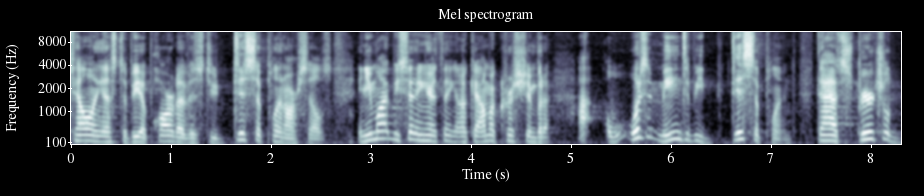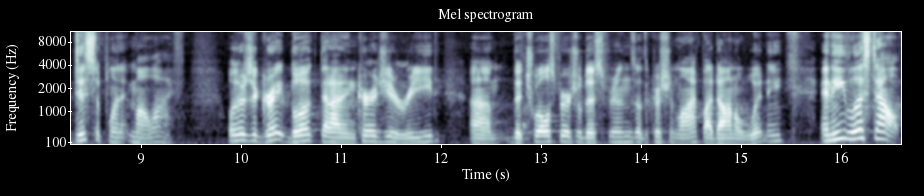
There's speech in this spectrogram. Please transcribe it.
telling us to be a part of is to discipline ourselves. And you might be sitting here thinking, okay, I'm a Christian, but I, what does it mean to be disciplined, to have spiritual discipline in my life? Well, there's a great book that I'd encourage you to read, um, The 12 Spiritual Disciplines of the Christian Life by Donald Whitney. And he lists out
